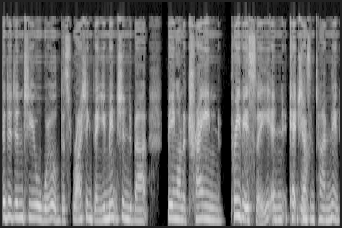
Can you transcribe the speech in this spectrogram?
fit it into your world? This writing thing you mentioned about being on a train previously and catching yeah. some time then.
